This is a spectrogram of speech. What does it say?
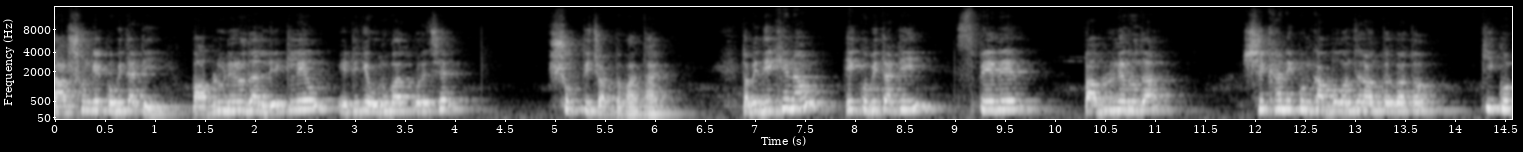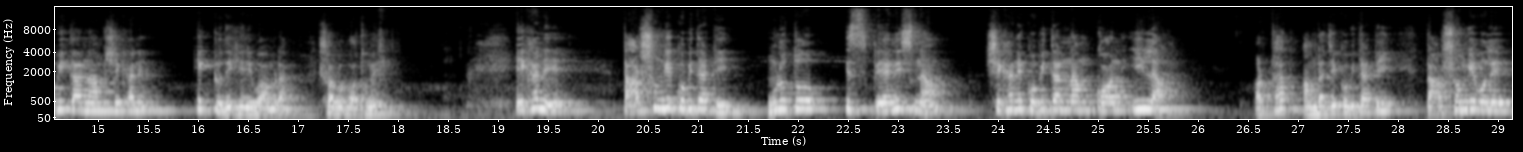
তার সঙ্গে কবিতাটি পাবলু নেরুদা লেখলেও এটিকে অনুবাদ করেছে শক্তি চট্টোপাধ্যায়। তবে দেখে নাও, এই কবিতাটি স্পেনের পাবলু নেরুদা, সেখানে কোন কাব্যগ্রন্থের অন্তর্গত, কি কবিতা নাম সেখানে? একটু দেখে নেব আমরা সর্বপ্রথমে। এখানে তার সঙ্গে কবিতাটি মূলত স্প্যানিশ নাম, সেখানে কবিতার নাম কন ইলা। অর্থাৎ আমরা যে কবিতাটি তার সঙ্গে বলে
